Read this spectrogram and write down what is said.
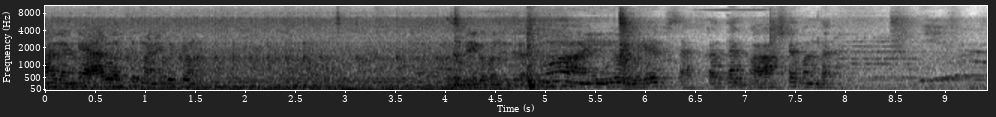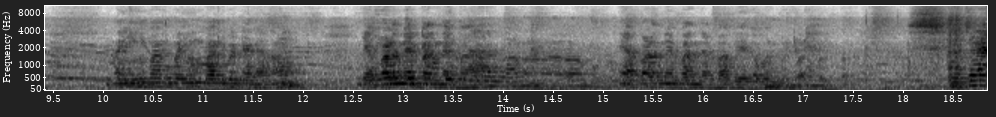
ಆರು ಗಂಟೆ ಆರು ಹೊತ್ತು ಮನೆ ಬಿಟ್ಟು. ಬೇಗ ಬಂದಿದ್ದೀರಾ? ಹ್ಞೂ ಸಖತ್ತಾಗಿ ಫಾಸ್ಟಾಗಿ ಬಂದ. ಹಿಂಗೆ ಬಂದು ಹಿಂಗೆ ಬಂದುಬಿಟ್ಟೆ ನಾನು. ಹೆಬ್ಬಾಳ ಮೇಲೆ ಬಂದಲ್ವಾ ಹೆಬ್ಬಾಳ ಮೇಲೆ ಬಂದಲ್ವಾ ಬೇಗ ಬಂದ್ಬಿಟ್ಟೆ. ರಚನಾ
